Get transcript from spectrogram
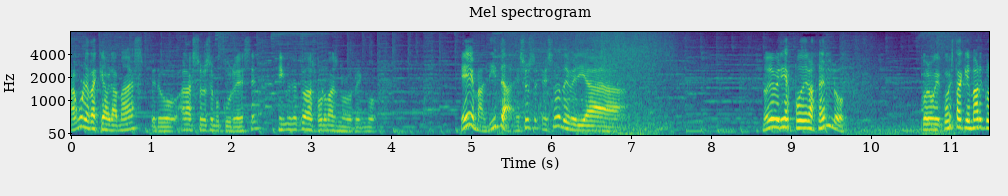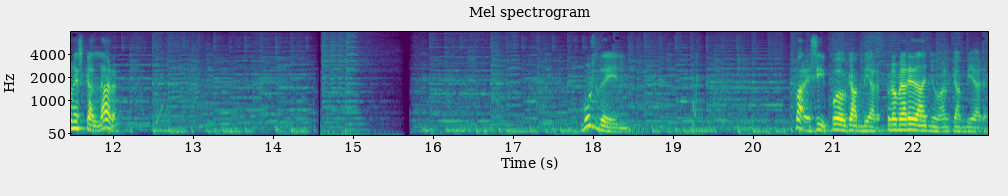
Algún ataque habrá más, pero ahora solo se me ocurre ese. Y de todas formas no lo tengo. ¡Eh, maldita! Eso, eso no debería... No deberías poder hacerlo. Con lo que cuesta quemar con escaldar. Musdale. Vale, sí, puedo cambiar, pero me haré daño al cambiar.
